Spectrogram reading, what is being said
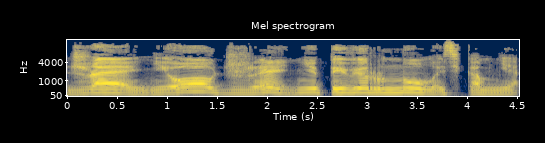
«Дженни, о, Дженни, ты вернулась ко мне!»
